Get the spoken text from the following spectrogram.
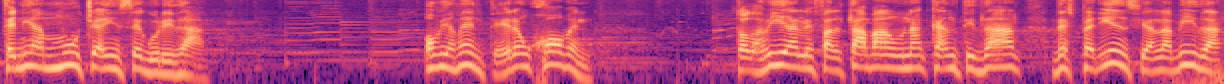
tenía mucha inseguridad. Obviamente, era un joven. Todavía le faltaba una cantidad de experiencia en la vida,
